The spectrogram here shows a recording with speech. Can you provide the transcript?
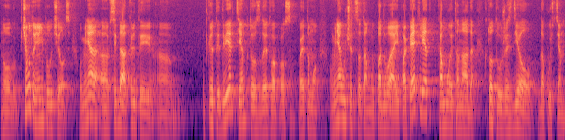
Но почему-то у нее не получилось. У меня э, всегда открытый э, открытая дверь тем, кто задает вопросы. Поэтому у меня учатся там и по 2, и по 5 лет, кому это надо. Кто-то уже сделал, допустим,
